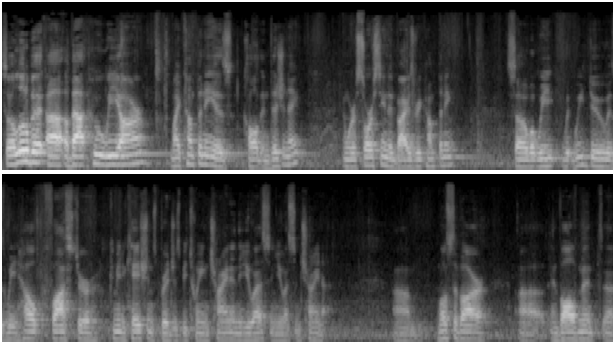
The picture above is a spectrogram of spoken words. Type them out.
So a little bit uh, about who we are. My company is called Invisionate, and we're a sourcing advisory company. So what we, what we do is we help foster communications bridges between China and the U.S. and U.S. and China. Um, most of our uh, involvement uh,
